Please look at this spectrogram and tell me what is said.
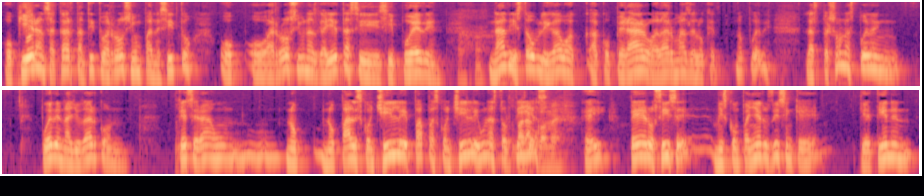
o quieran sacar tantito arroz y un panecito o, arroz y unas galletas si, si pueden. Nadie está obligado a, cooperar o a dar más de lo que no puede. Las personas pueden, pueden ayudar con, ¿qué será? Un, nopales con chile, papas con chile, unas tortillas. Para comer. Pero sí, se, mis compañeros dicen que, que tienen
